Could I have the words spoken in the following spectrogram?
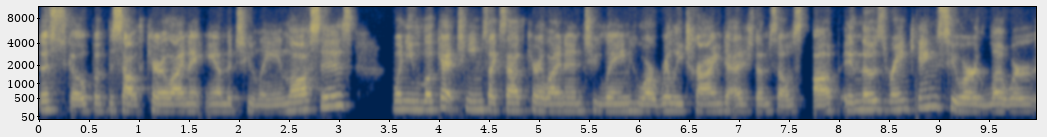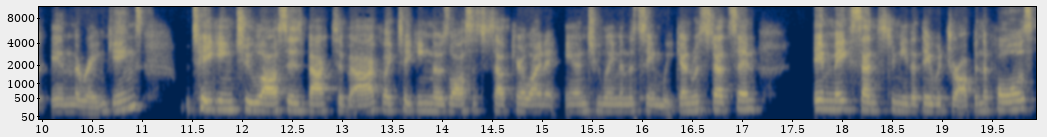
the scope of the South Carolina and the Tulane losses, when you look at teams like South Carolina and Tulane who are really trying to edge themselves up in those rankings, who are lower in the rankings, taking two losses back to back, like taking those losses to South Carolina and Tulane in the same weekend with Stetson, it makes sense to me that they would drop in the polls.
